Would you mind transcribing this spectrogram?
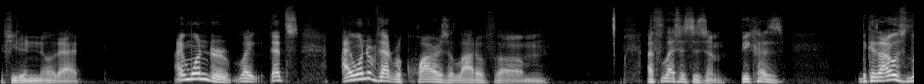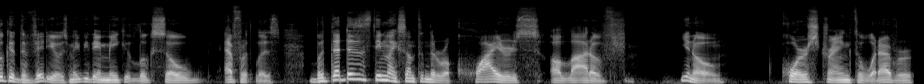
if you didn't know that. I wonder, like, that's, I wonder if that requires a lot of um, athleticism because because I always look at the videos, maybe they make it look so effortless, but that doesn't seem like something that requires a lot of, you know, core strength or whatever.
